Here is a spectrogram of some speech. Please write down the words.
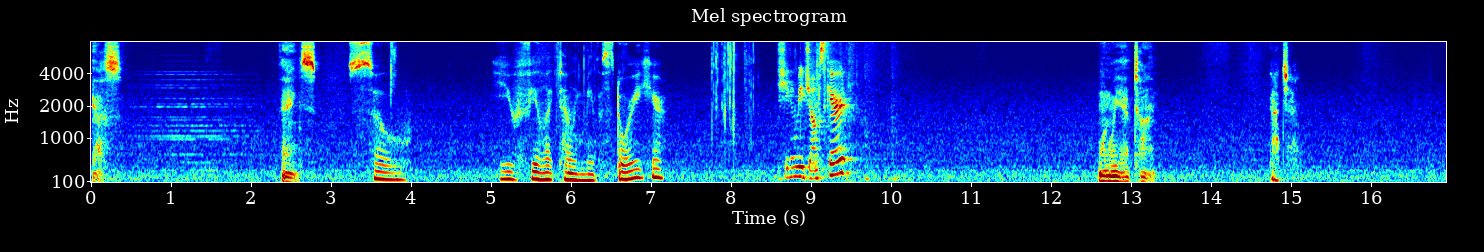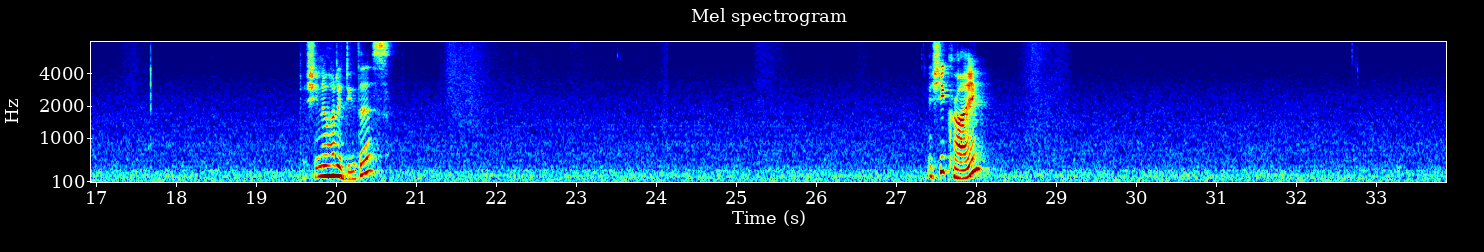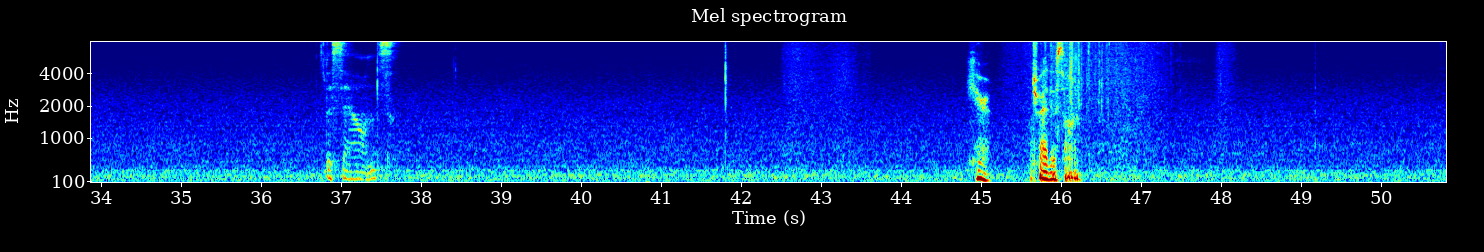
Yes. Thanks. So, you feel like telling me the story here? Is she gonna be jump scared? When we have time. Gotcha. Does she know how to do this? Is she crying? The sounds. Here, try this on.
